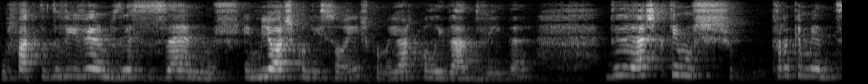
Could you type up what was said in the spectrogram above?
o facto de vivermos esses anos em melhores condições, com maior qualidade de vida, de, acho que temos, francamente,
